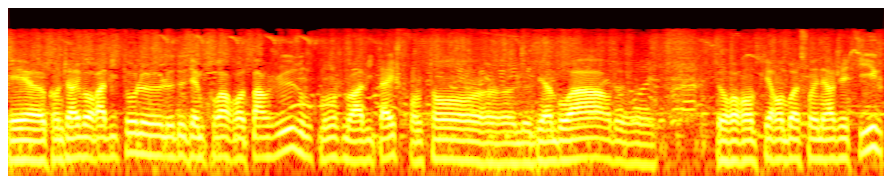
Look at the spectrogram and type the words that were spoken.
Et euh, quand j'arrive au ravito, le, deuxième coureur repart juste. Donc bon, je me ravitaille, je prends le temps euh, de bien boire, de, de remplir en boisson énergétique.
